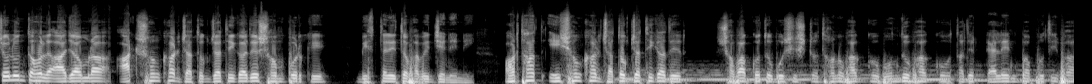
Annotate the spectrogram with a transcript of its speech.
চলুন তাহলে আজ আমরা আট সংখ্যার জাতক জাতিকাদের সম্পর্কে বিস্তারিতভাবে জেনে নিই। অর্থাৎ এই সংখ্যার জাতক জাতিকাদের স্বভাবগত বৈশিষ্ট্য, ধনভাগ্য, বন্ধুভাগ্য, তাদের ট্যালেন্ট বা প্রতিভা,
